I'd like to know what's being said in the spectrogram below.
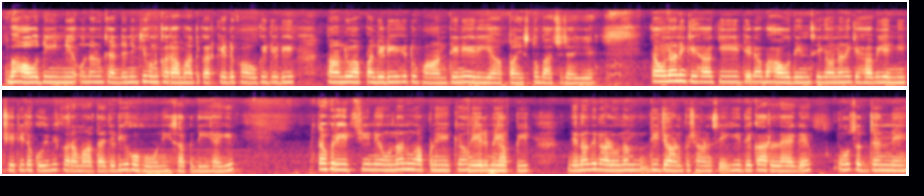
ਬਹਾਉਦੀਨ ਨੇ ਉਹਨਾਂ ਨੂੰ ਕਹਿੰਦੇ ਨੇ ਕਿ ਹੁਣ ਕਰਾਮਾਤ ਕਰਕੇ ਦਿਖਾਓ ਕਿ ਜਿਹੜੀ ਤਾਂ ਜੋ ਆਪਾਂ ਜਿਹੜੀ ਇਹ ਤੂਫਾਨ ਤੇ ਹਨੇਰੀ ਆ, ਆਪਾਂ ਇਸ ਤੋਂ ਬਚ ਜਾਈਏ। ਤਾਂ ਉਹਨਾਂ ਨੇ ਕਿਹਾ ਕਿ ਜਿਹੜਾ ਬਹਾਉਦੀਨ ਸੀਗਾ, ਉਹਨਾਂ ਨੇ ਕਿਹਾ ਵੀ ਇੰਨੀ ਛੇਤੀ ਤਾਂ ਕੋਈ ਵੀ ਕਰਾਮਾਤ ਹੈ ਜਿਹੜੀ ਉਹ ਹੋ ਨਹੀਂ ਸਕਦੀ ਹੈਗੀ। ਤਾਂ ਫਰੀਦ ਜੀ ਨੇ ਉਹਨਾਂ ਨੂੰ ਆਪਣੇ ਇੱਕ ਮੇਲ ਮਿਲਾਪੀ, ਜਿਨ੍ਹਾਂ ਦੇ ਨਾਲ ਉਹਨਾਂ ਦੀ ਜਾਣ ਪਛਾਣ ਸੀਗੀ, ਦੇ ਘਰ ਲੈ ਗਏ। ਉਹ ਸੱਜਣ ਨੇ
